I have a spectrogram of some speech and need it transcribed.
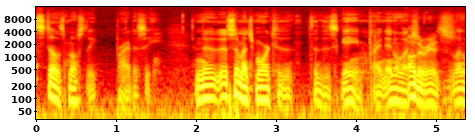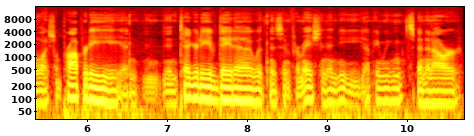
still, it's mostly privacy, and there, there's so much more to the, to this game, right? Intellectual, Oh, there is. intellectual property and integrity of data with misinformation, and I mean, we can spend an hour,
